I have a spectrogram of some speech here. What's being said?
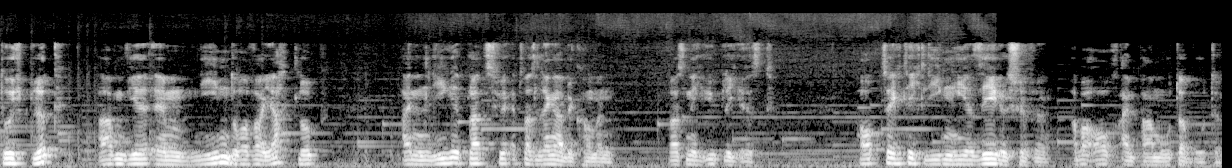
Durch Glück haben wir im Niendorfer Yachtclub einen Liegeplatz für etwas länger bekommen, was nicht üblich ist. Hauptsächlich liegen hier Segelschiffe, aber auch ein paar Motorboote.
